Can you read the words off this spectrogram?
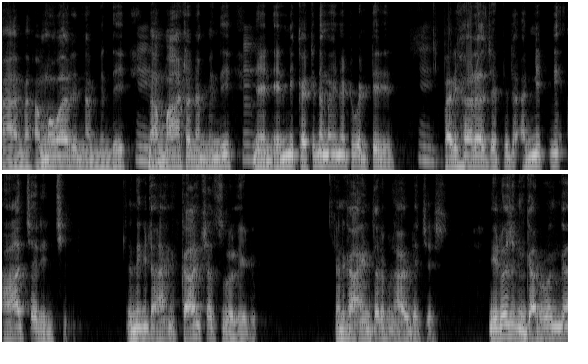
ఆమె అమ్మవారిని నమ్మింది. నా మాట నమ్మింది. నేను ఎన్ని కఠినమైనటువంటి పరిహారాలు చెప్పినా అన్నిటినీ ఆచరించింది. ఎందుకంటే ఆయన కాన్షియస్లో లేడు. కనుక ఆయన తరపున ఆవిడే చేస్తుంది. ఈరోజు గర్వంగా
